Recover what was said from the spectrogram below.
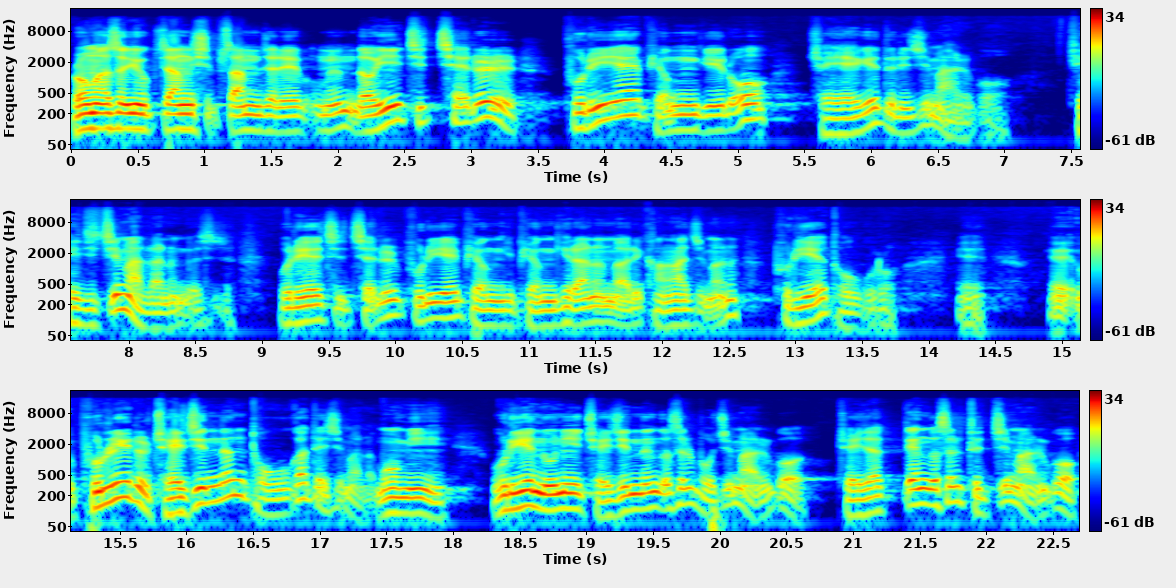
로마서 6장 13절에 보면 너희 지체를 불의의 병기로 죄에게 드리지 말고 죄 짓지 말라는 것이죠. 우리의 지체를 불의의 병기, 병기라는 말이 강하지만 불의의 도구로 예, 예, 불의를 죄 짓는 도구가 되지 말라. 몸이 우리의 눈이 죄 짓는 것을 보지 말고 죄악된 것을 듣지 말고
